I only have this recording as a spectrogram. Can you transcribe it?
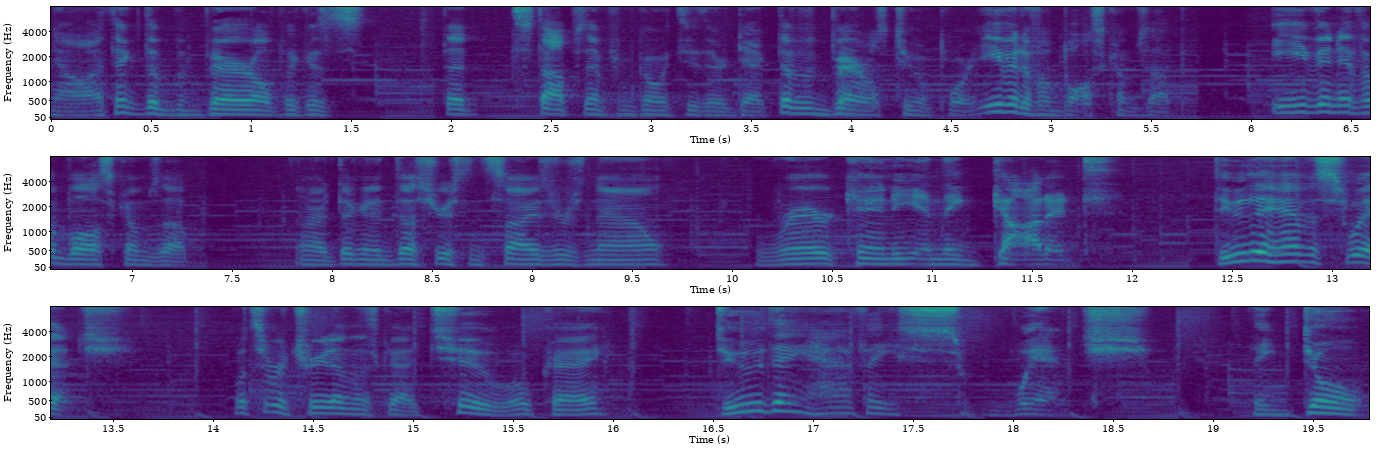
no, I think the barrel, because that stops them from going through their deck. The barrel's too important, even if a boss comes up. Even if a boss comes up. All right, they're gonna Industrious Incisors now. Rare Candy, and they got it. Do they have a switch? What's the retreat on this guy? Two, okay. Do they have a switch? They don't.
